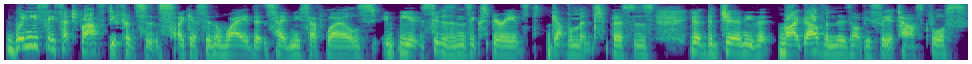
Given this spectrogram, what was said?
when you see such vast differences, I guess, in the way that, say, New South Wales you know, citizens experienced government versus, you know, the journey that my and there's obviously a task force,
